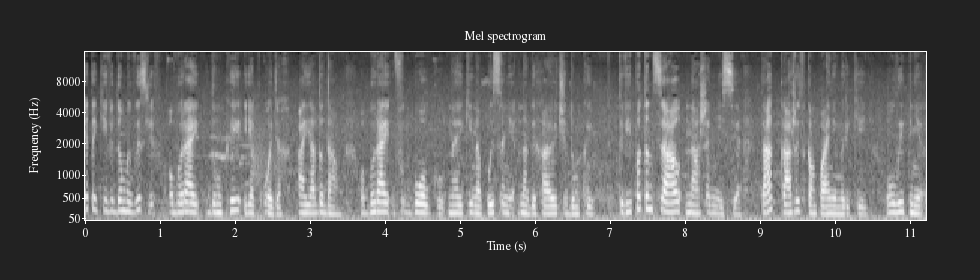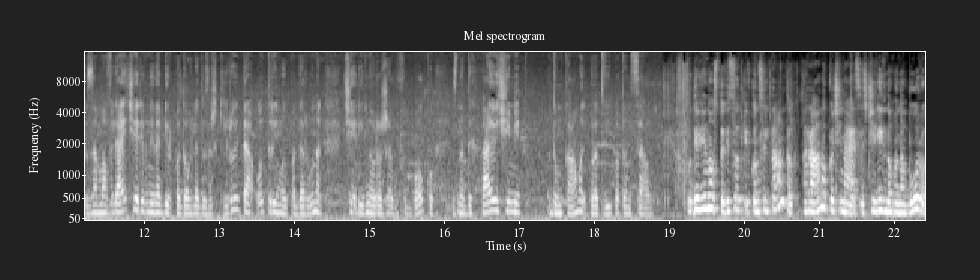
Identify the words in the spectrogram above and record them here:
Є такий відомий вислів: обирай думки як одяг. А я додам: обирай футболку, на якій написані надихаючі думки. Твій потенціал наша місія. Так кажуть в компанії Мерікій. У липні замовляй чарівний набір по догляду за шкірою та отримай подарунок чарівну рожеву футболку з надихаючими думками про твій потенціал. У 90% консультанток ранок починається з чарівного набору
